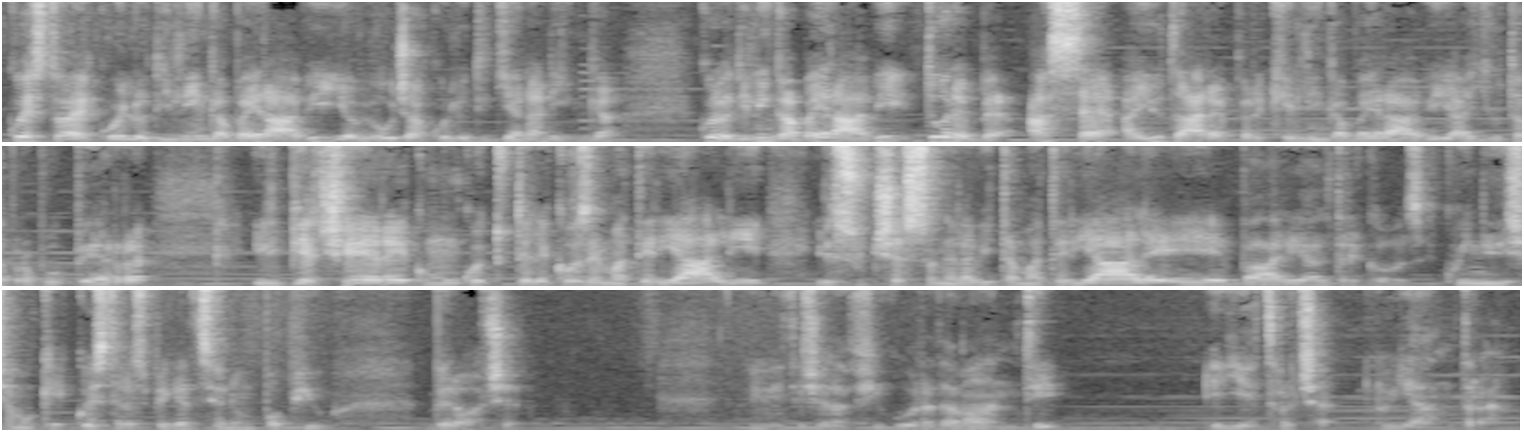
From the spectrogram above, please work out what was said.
Questo è quello di Linga Bhairavi, io avevo già quello di Diana Linga quello di Linga Bhairavi dovrebbe a sé aiutare perché Linga Bhairavi aiuta proprio per il piacere, comunque tutte le cose materiali, il successo nella vita materiale e varie altre cose. Quindi diciamo che questa è la spiegazione un po' più veloce. Vedete c'è la figura davanti e dietro c'è lo yantra.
